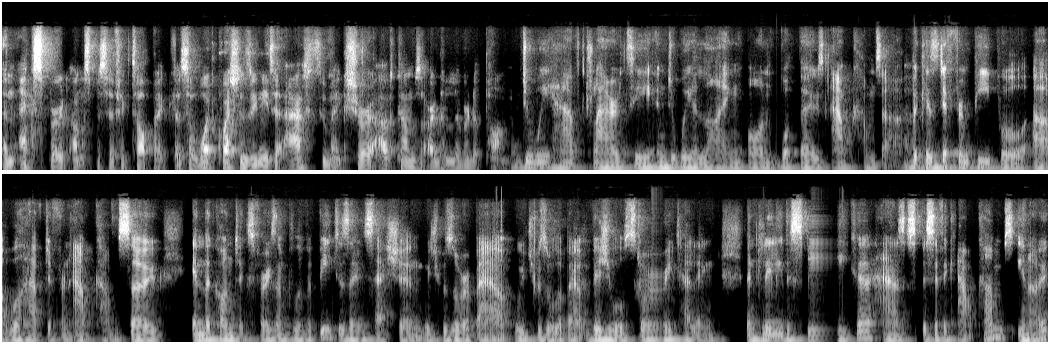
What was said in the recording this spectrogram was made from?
an expert on a specific topic. So, what questions do you need to ask to make sure outcomes are delivered upon? Do we have clarity and do we align on what those outcomes are? Because different people uh, will have different outcomes. So, in the context, for example, of a beta zone session, which was all about which was all about visual storytelling, then clearly the speaker has specific outcomes. You know,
